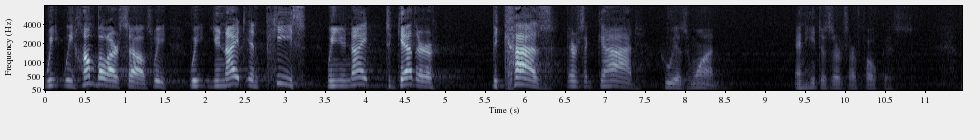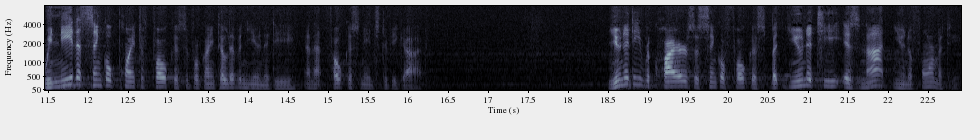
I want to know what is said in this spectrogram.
we, we humble ourselves. We, we unite in peace. We unite together because there's a God who is one and He deserves our focus. We need a single point of focus if we're going to live in unity, and that focus needs to be God. Unity requires a single focus, but unity is not uniformity.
